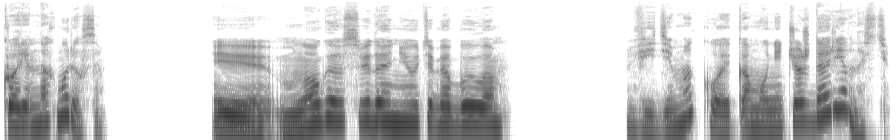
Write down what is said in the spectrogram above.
Корин нахмурился. «И много свиданий у тебя было?» Видимо, кое-кому не чужда ревность.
